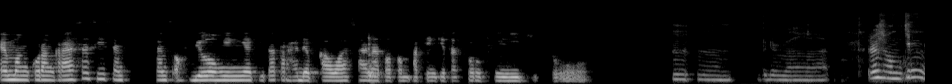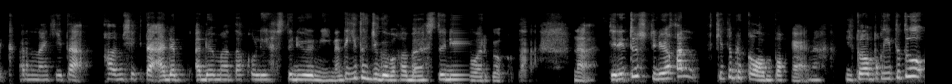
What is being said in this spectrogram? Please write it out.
emang kurang kerasa sih sense, sense of belonging-nya kita terhadap kawasan atau tempat yang kita survei gitu. Mm -mm, bener banget. Terus mungkin karena kita kalau misalnya kita ada ada mata kuliah studio nih, nanti kita juga bakal bahas studio warga kota. Nah, jadi tuh studio kan kita berkelompok ya. Nah, di kelompok itu tuh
